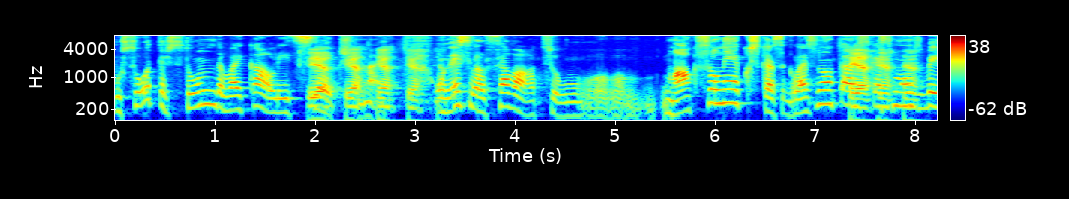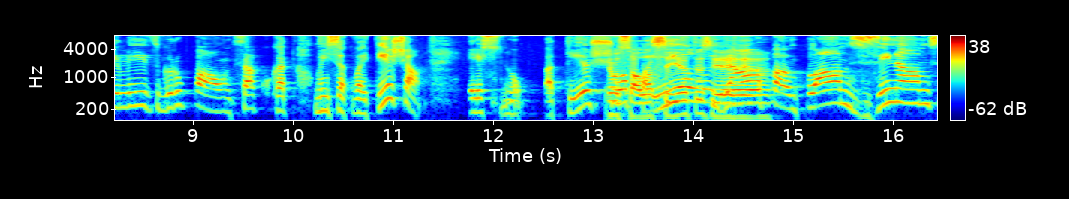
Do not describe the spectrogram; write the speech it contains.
pusotra stunda vai kā līdz Jā, jā, slēgšanai. jā, jā, jā. Un es vēl savācu uh, māksliniekus, kas gleznotājs, Jā, kas jā, mums jā. bija līdz grupā, un saku, ka viņi saka, vai tiešām es nu patiesi Nu, šo salasījāt, pa tas, ielu, jā, jā, jā. plāns zināms,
